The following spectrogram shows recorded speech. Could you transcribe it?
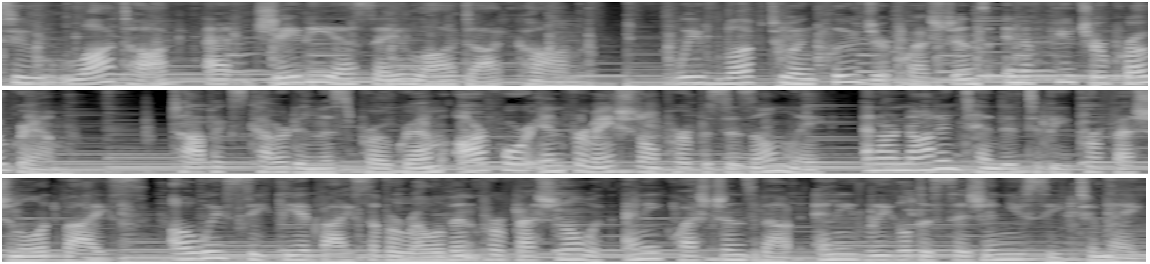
to lawtalk at jdsalaw.com. We'd love to include your questions in a future program. Topics covered in this program are for informational purposes only and are not intended to be professional advice. Always seek the advice of a relevant professional with any questions about any legal decision you seek to make.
